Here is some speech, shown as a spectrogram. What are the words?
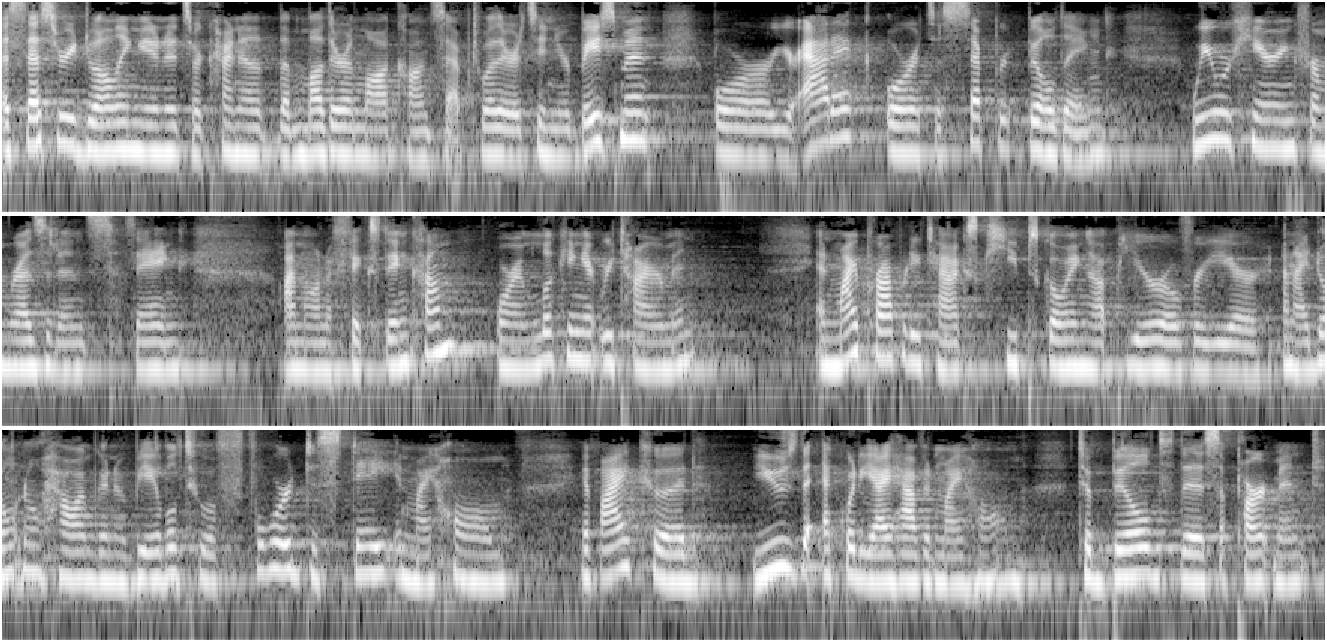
Accessory dwelling units are kind of the mother in law concept, whether it's in your basement or your attic or it's a separate building. We were hearing from residents saying, I'm on a fixed income or I'm looking at retirement and my property tax keeps going up year over year. And I don't know how I'm going to be able to afford to stay in my home if I could use the equity I have in my home to build this apartment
